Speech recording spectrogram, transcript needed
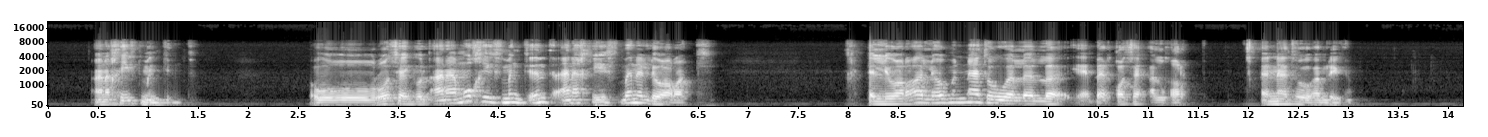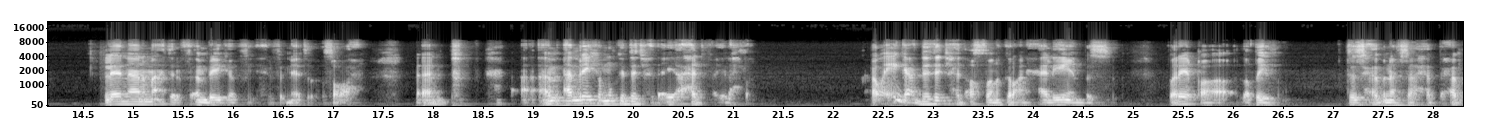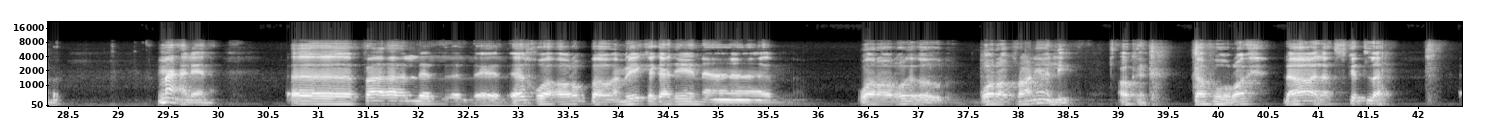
أنا خيف منك انت وروسيا يقول أنا مو خيف منك أنت أنا خيف من اللي وراك. اللي وراه اللي هو من الناتو ولا بين قوسين الغرب. الناتو وأمريكا. لأن أنا ما اعترف أمريكا في حلف الناتو صراحة. يعني أمريكا ممكن تجحد أي أحد في أي لحظة. أو هي قاعدة تجحد أصلا أوكرانيا حاليا بس بطريقه لطيفة. تسحب نفسها حبة حبة. ما علينا. فالاخوه أوروبا وأمريكا قاعدين آه ورا ورا أوكرانيا اللي أوكي كفو روح. لا لا تسكت له.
